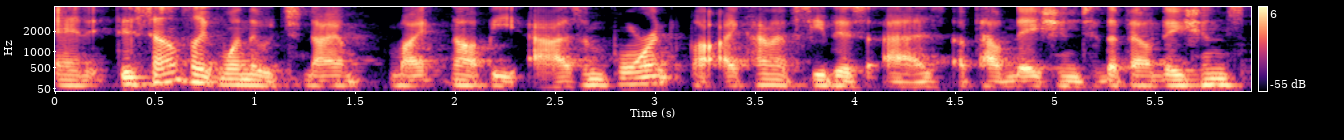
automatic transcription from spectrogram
And this sounds like one that which not, might not be as important, but I kind of see this as a foundation to the foundations,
